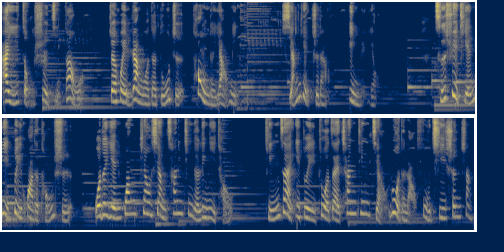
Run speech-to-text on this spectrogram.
阿姨总是警告我，这会让我的肚子痛得要命。想也知道，并没有。持续甜蜜对话的同时，我的眼光飘向餐厅的另一头，停在一对坐在餐厅角落的老夫妻身上。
